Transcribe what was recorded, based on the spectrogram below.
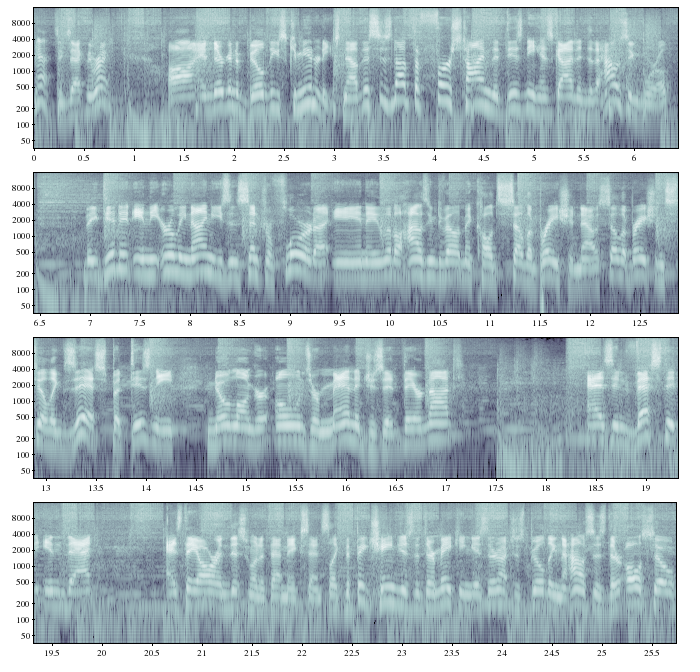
Yeah, that's exactly right. Uh, and they're going to build these communities. Now, this is not the first time that Disney has got into the housing world. They did it in the early 90s in Central Florida in a little housing development called Celebration. Now, Celebration still exists, but Disney no longer owns or manages it. They're not as invested in that as they are in this one, if that makes sense. Like the big changes that they're making is they're not just building the houses, they're also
